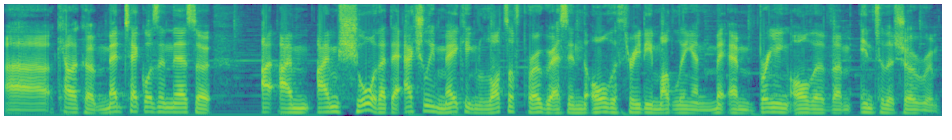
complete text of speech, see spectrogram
uh, Calico MedTech was in there. So I, am I'm, I'm sure that they're actually making lots of progress in all the 3D modeling and, and bringing all of them into the showroom.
